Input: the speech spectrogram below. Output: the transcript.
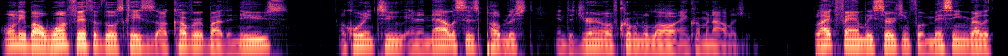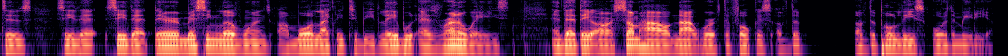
Only about one fifth of those cases are covered by the news, according to an analysis published in the Journal of Criminal Law and Criminology. Black families searching for missing relatives say that say that their missing loved ones are more likely to be labeled as runaways and that they are somehow not worth the focus of the of the police or the media.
